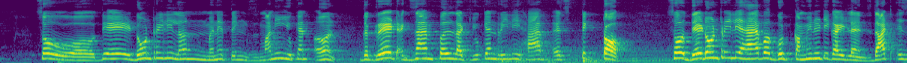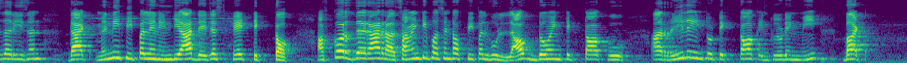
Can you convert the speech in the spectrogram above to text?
So uh, they don't really learn many things. Money you can earn. The great example that you can really have is tiktok. So they don't really have a good community guidelines. That is the reason that many people in india they just hate tiktok. Of course there are uh, 70% of people who love doing tiktok who are really into tiktok including me but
